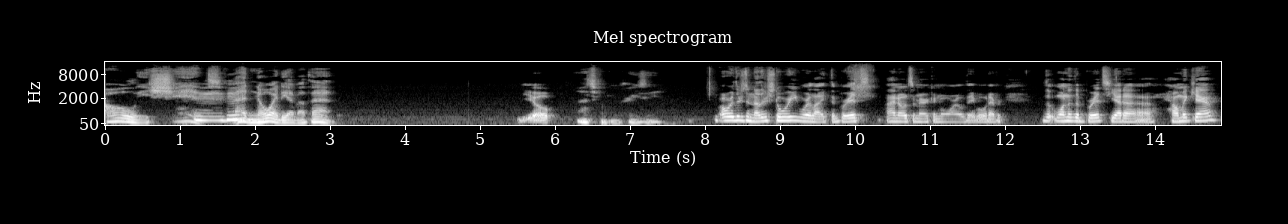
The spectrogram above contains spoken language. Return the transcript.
Holy shit! Mhm. I had no idea about that. yup. That's fucking crazy. Or there's another story where like the Brits, I know it's American Memorial Day, but whatever. The, one of the Brits, he had a helmet cam,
